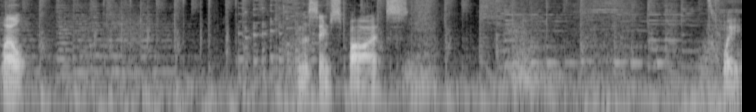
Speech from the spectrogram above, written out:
Well. In the same spot. Wait.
